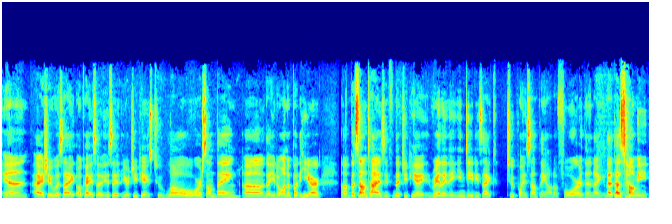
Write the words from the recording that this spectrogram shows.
and I actually was like, okay, so is it your GPA is too low or something uh, that you don't want to put here? Uh, but sometimes if the GPA really indeed is like two point something out of four, then like that does tell me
